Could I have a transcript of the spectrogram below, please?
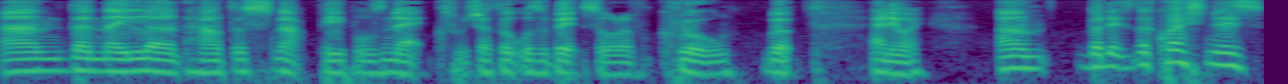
And then they learnt how to snap people's necks, which I thought was a bit sort of cruel. But anyway, um, but it's, the question is,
